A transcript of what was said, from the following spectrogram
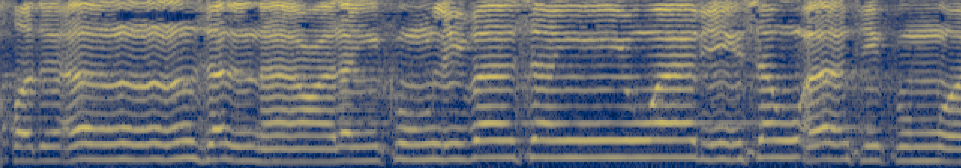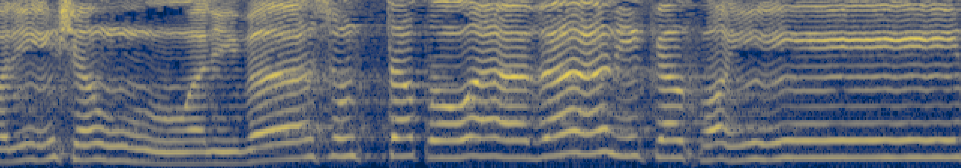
آدم قد أنزلنا عليكم لباسا يواري سوآتكم وريشا ولباس التقوى ذلك خير.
